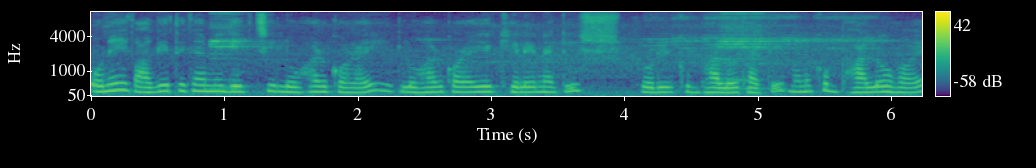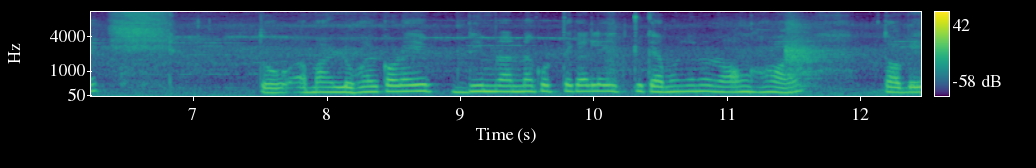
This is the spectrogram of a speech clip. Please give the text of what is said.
অনেক আগে থেকে আমি দেখছি লোহার কড়াই। লোহার কড়াইয়ে খেলে নাকি শরীর খুব ভালো থাকে মানে খুব ভালো হয়। তো আমার লোহার কড়াইয়ে ডিম রান্না করতে গেলে একটু কেমন যেন রং হয়, তবে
